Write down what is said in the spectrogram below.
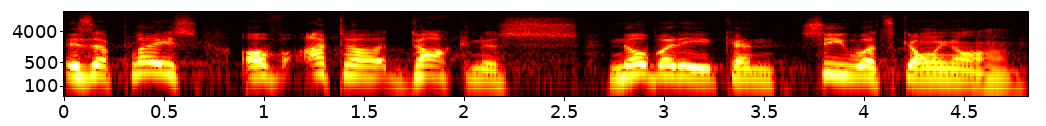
is a place of utter darkness. Nobody can see what's going on.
